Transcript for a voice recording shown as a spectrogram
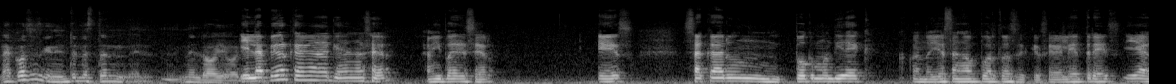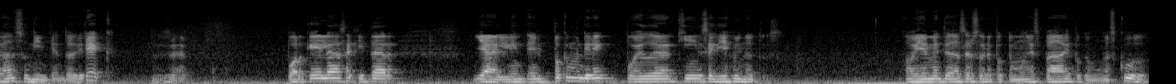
La cosa es que Nintendo está en el, hoyo. Y la peor cagada que van a hacer, a mi parecer, es sacar un Pokémon Direct cuando ya están a puertas de que sea el E3 y hagan su Nintendo Direct. O sea, ¿por qué le vas a quitar? Ya, el, el Pokémon Direct puede durar 15, 10 minutos. Obviamente va a ser sobre Pokémon Espada y Pokémon Escudo.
